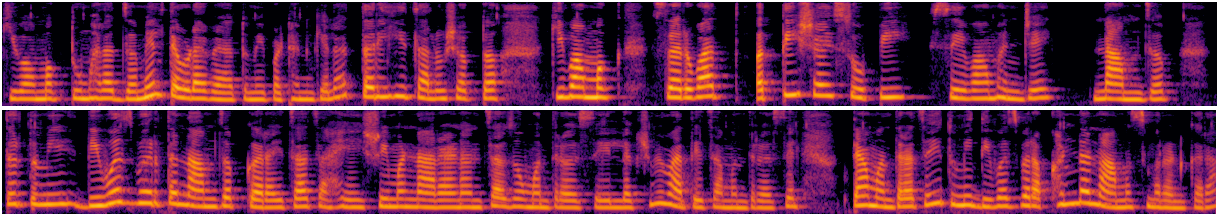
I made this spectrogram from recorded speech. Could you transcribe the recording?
किंवा मग तुम्हाला जमेल तेवढ्या वेळा तुम्ही पठन केलं तरीही चालू शकतं. किंवा मग सर्वात अतिशय सोपी सेवा म्हणजे नामजप. तर तुम्ही दिवसभर तर नामजप करायचाच आहे. श्रीमन नारायणांचा जो मंत्र असेल लक्ष्मी मातेचा मंत्र असेल त्या मंत्राचंही तुम्ही दिवसभर अखंड नामस्मरण करा.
